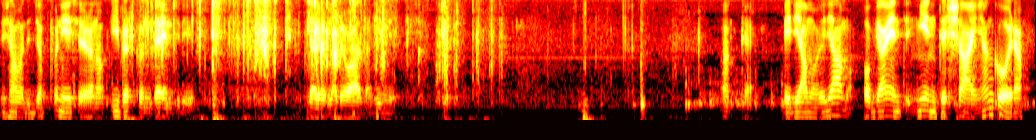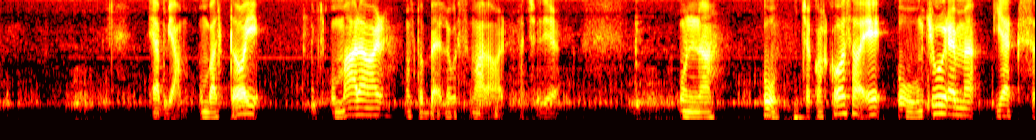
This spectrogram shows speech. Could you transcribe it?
diciamo dei giapponesi erano iper contenti di, di averla trovata quindi. Ok vediamo vediamo. Ovviamente niente shiny ancora. E abbiamo un Baltoi un Malamar molto bello questo Malamar faccio vedere. Un uh c'è qualcosa e uh, un Curem EX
